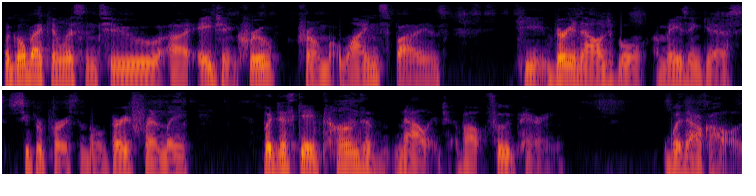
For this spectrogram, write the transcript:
but go back and listen to, uh, Agent Crew from Wine Spies. He very knowledgeable, amazing guest, super personable, very friendly, but just gave tons of knowledge about food pairing with alcohol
